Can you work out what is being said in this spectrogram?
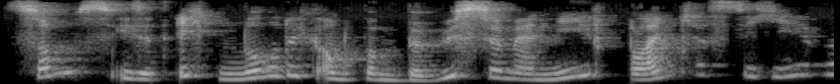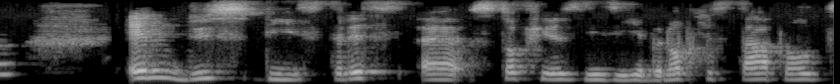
Soms is het echt nodig om op een bewuste manier plankjes te geven en dus die stressstofjes die zich hebben opgestapeld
